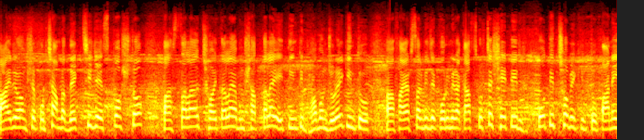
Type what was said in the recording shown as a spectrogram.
বাইরের অংশে পড়ছে। আমরা দেখছি যে স্পষ্ট পাঁচতলায়, ছয়তলায় এবং সাততলায় এই তিনটি ভবন জুড়েই কিন্তু ফায়ার সার্ভিসের কর্মীরা কাজ করছে। সেটির প্রতিচ্ছবি কিন্তু পানি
